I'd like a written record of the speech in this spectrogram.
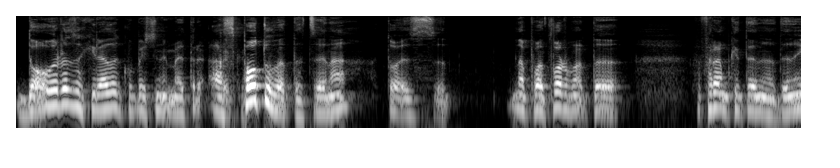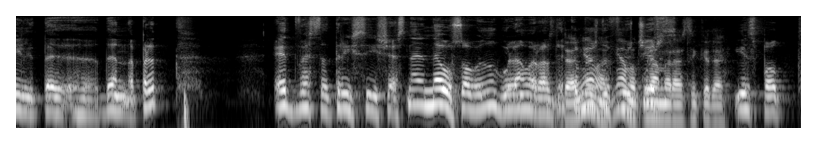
долара за 1000 кубични метра. А спотовата цена, т.е. на платформата в рамките на деня или ден напред, е 236. Не, не особено голяма разлика да, няма, между няма голяма разлика, да. и спот.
